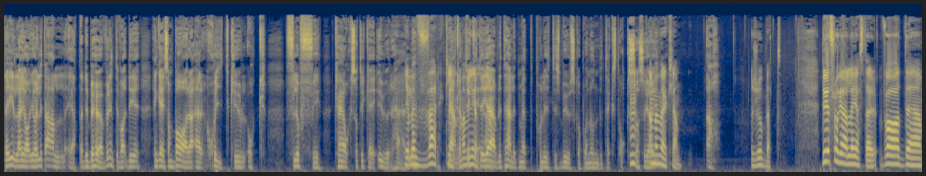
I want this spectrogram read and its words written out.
där gillar jag, jag är lite allätare. Det behöver inte vara, det är en grej som bara är skitkul och fluffig kan jag också tycka är urhärlig. Ja men Men verkligen. jag kan Man vill tycka ju- att det är ja. jävligt härligt med ett politiskt budskap och en undertext också. Mm, Så jag, ja men verkligen. ah, Rubbet. Du, jag frågar alla gäster, vad eh,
